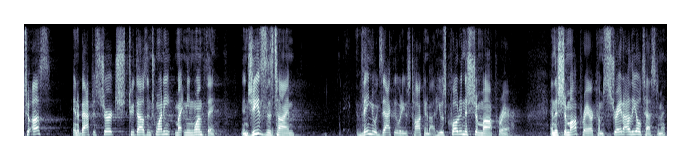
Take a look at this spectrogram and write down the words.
to us in a Baptist church, 2020 might mean one thing. In Jesus' time, they knew exactly what he was talking about. He was quoting the Shema prayer. And the Shema prayer comes straight out of the Old Testament.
